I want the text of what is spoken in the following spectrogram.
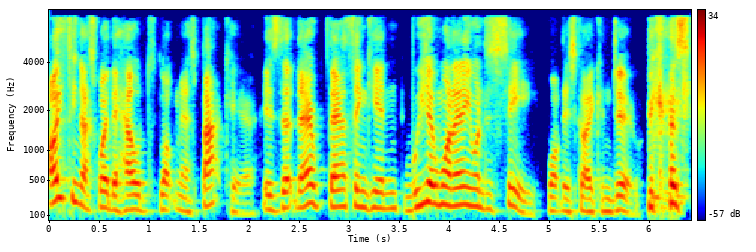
i think that's why they held Loch Ness back here is that they're they're thinking we don't want anyone to see what this guy can do. Because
